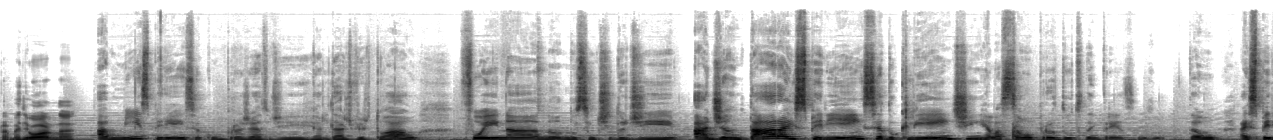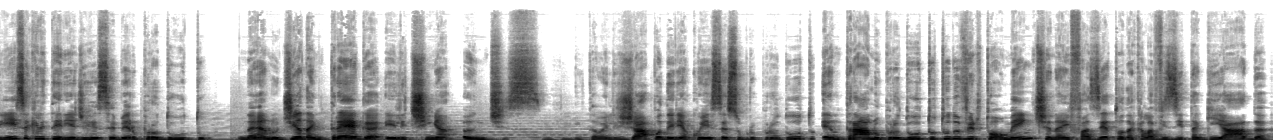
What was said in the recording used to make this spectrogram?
para melhor, né? A minha experiência com o projeto de realidade virtual foi na, no, no, sentido de adiantar a experiência do cliente em relação ao produto da empresa. Uhum. Então, a experiência que ele teria de receber o produto né, no dia da entrega, ele tinha antes. Uhum. Então ele já poderia conhecer sobre o produto, entrar no produto, tudo virtualmente, né, e fazer toda aquela visita guiada.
